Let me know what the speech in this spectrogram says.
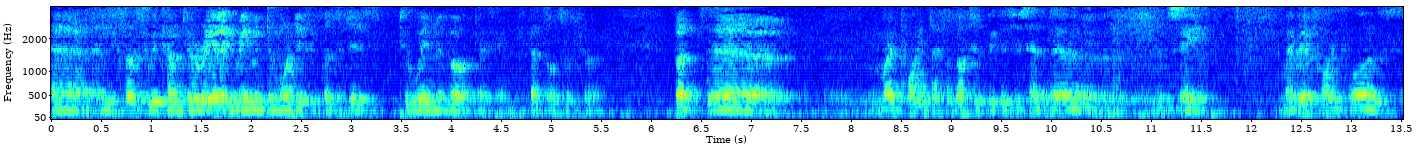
Uh, and the closer we come to a real agreement, the more difficult it is to win the vote, I think. That's also true. But uh, my point, I forgot it because you said, uh, let's see, my real point was,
